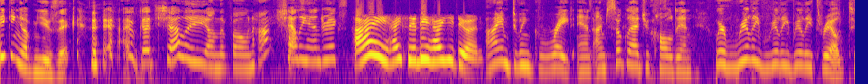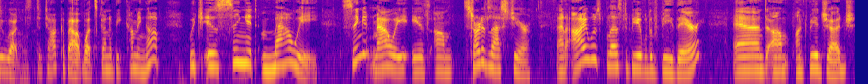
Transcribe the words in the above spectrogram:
speaking of music, I've got Shelley on the phone. Hi, Shelley Hendricks. Hi, hi, Cindy. How are you doing? I am doing great, and I'm so glad you called in. We're really, really, really thrilled to uh, to talk about what's going to be coming up, which is Sing It Maui. Sing It Maui is um, started last year, and I was blessed to be able to be there and um, to be a judge.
